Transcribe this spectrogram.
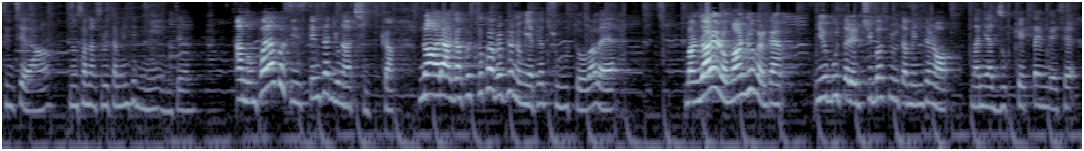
Sincera, non sanno assolutamente di niente. Hanno un po' la consistenza di una cicca. No, raga, questo qua proprio non mi è piaciuto, vabbè. Mangiare lo mangio perché io buttare il cibo assolutamente no. La mia zucchetta invece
